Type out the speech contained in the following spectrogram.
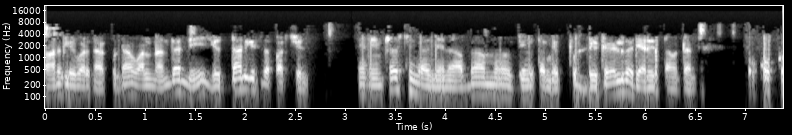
కానుకలు ఇవ్వడం కాకుండా వాళ్ళని అందరినీ యుద్ధానికి సిద్ధపరిచింది. నేను ఇంట్రెస్టింగ్ అది నేను అబ్రాహ్మ జీవితం ఎప్పుడు డీటెయిల్గా ధ్యానిస్తూ ఉంటాను. ఒక్కొక్క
